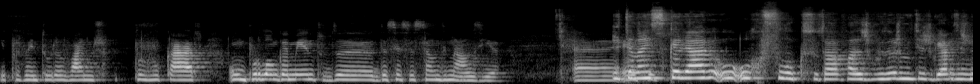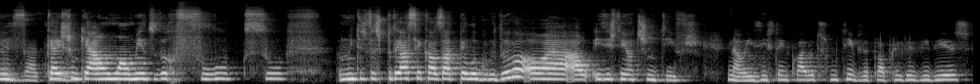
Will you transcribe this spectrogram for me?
e porventura vai nos provocar um prolongamento da sensação de náusea. Uh, e também, estas... se calhar, o, o, refluxo. Estava a falar das gorduras, muitas grávidas queixam que há um aumento de refluxo. Muitas vezes poderá ser causado pela gordura ou há, há, existem outros motivos? Não, existem, claro, outros motivos. A própria gravidez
